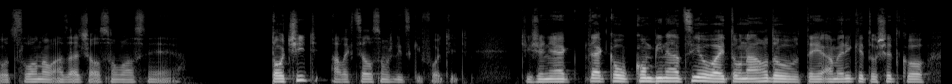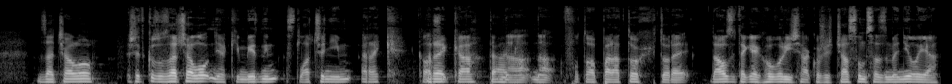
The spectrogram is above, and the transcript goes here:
od slonov a začal som vlastne točiť, ale chcel som vždycky fotiť. Čiže nejak takou kombináciou aj tou náhodou tej Amerike to všetko začalo. Všetko to začalo nejakým jedným stlačením rek, klasika rek, na, na fotoaparátoch, ktoré naozaj tak, jak hovoríš, akože časom sa zmenili a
